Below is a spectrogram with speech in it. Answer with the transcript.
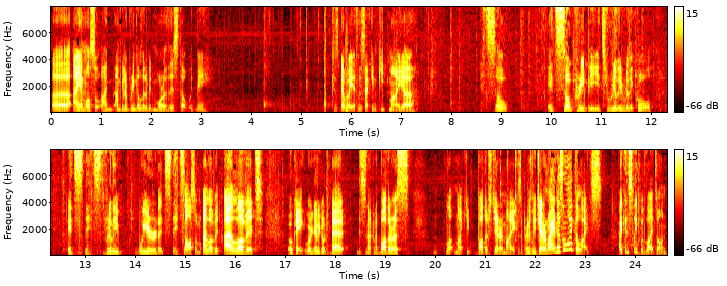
Uh, I am also I'm I'm gonna bring a little bit more of this though with me, because that way at least I can keep my. Uh, it's so, it's so creepy. It's really really cool. It's it's really weird. It's it's awesome. I love it. I love it. Okay, we're gonna go to bed. This is not gonna bother us. Not like it bothers Jeremiah, because apparently Jeremiah doesn't like the lights. I can sleep with lights on.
